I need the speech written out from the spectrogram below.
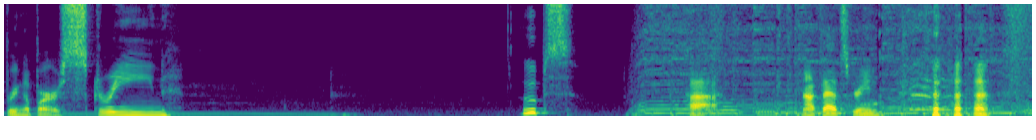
Bring up our screen. Oops. Ah, not that screen.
